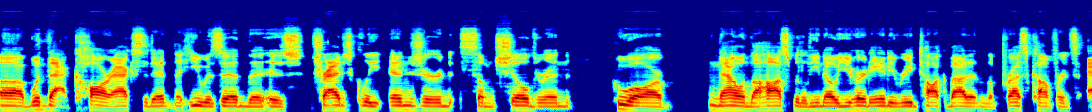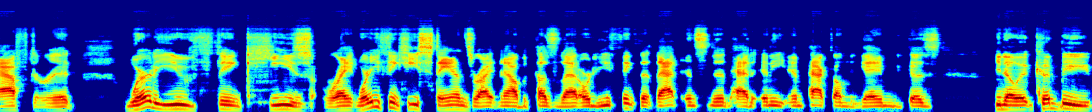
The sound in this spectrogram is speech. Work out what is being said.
uh, with that car accident that he was in that has tragically injured some children who are now in the hospital. You know, you heard Andy Reid talk about it in the press conference after it. Where do you think he's right? Where do you think he stands right now because of that? Or do you think that that incident had any impact on the game? Because, you know, it could be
